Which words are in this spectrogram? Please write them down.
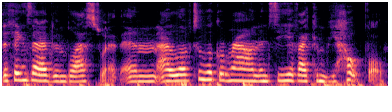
the things that I've been blessed with. And I love to look around and see if I can be helpful.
